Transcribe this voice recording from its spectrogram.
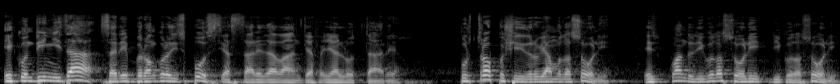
e con dignità sarebbero ancora disposti a stare davanti e a lottare. Purtroppo ci ritroviamo da soli e quando dico da soli, dico da soli,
